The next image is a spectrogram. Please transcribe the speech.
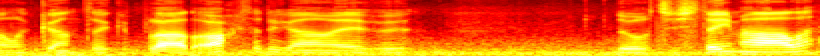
Wel een kentekenplaat achter, die gaan we even door het systeem halen.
